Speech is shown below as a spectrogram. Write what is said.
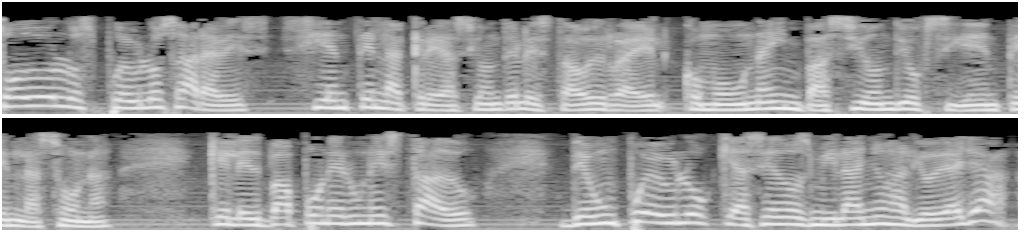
todos los pueblos árabes sienten la creación del Estado de Israel como una invasión de Occidente en la zona que les va a poner un Estado de un pueblo que hace dos mil años salió de allá.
